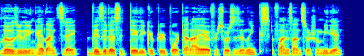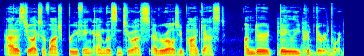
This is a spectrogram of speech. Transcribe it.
those are leading headlines today. Visit us at dailycryptoreport.io for sources and links. Find us on social media. Add us to Alexa Flash briefing and listen to us everywhere else you podcast under Daily Crypto Report.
